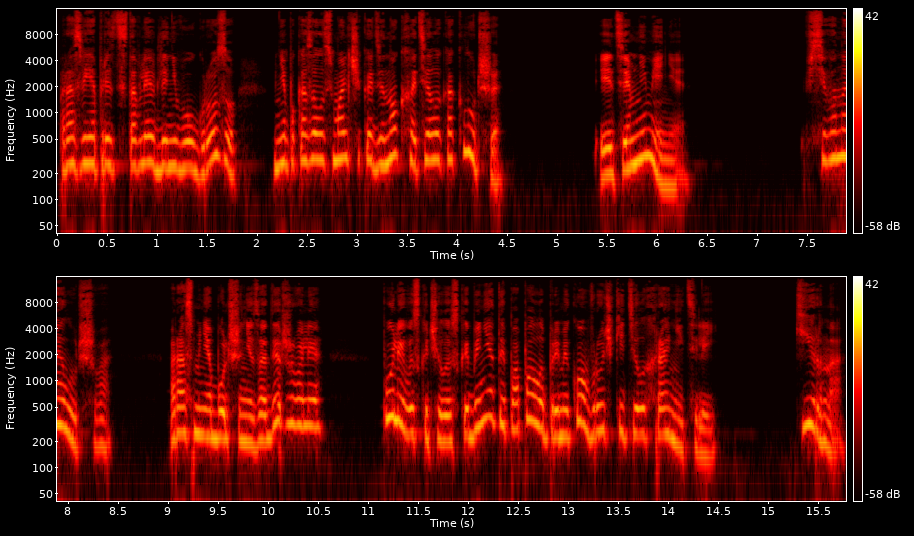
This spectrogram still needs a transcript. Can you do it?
Разве я представляю для него угрозу? Мне показалось, мальчик одинок, хотела как лучше. И тем не менее. Всего наилучшего. Раз меня больше не задерживали, Поля выскочила из кабинета и попала прямиком в ручки телохранителей. «Кирна!»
